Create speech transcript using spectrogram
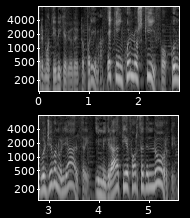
per i motivi che vi ho detto prima, e che in quello schifo coinvolgevano gli altri, immigrati e forze dell'ordine,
